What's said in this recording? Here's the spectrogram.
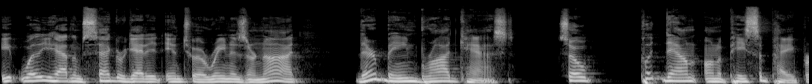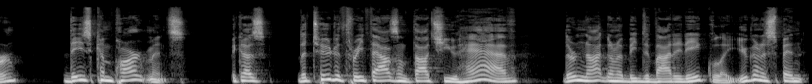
it, whether you have them segregated into arenas or not, they're being broadcast. So put down on a piece of paper these compartments because the two to 3,000 thoughts you have, they're not going to be divided equally. You're going to spend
